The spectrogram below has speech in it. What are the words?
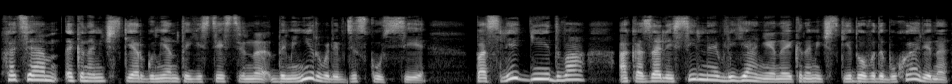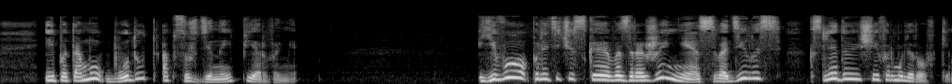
Хотя экономические аргументы, естественно, доминировали в дискуссии, последние два оказали сильное влияние на экономические доводы Бухарина и потому будут обсуждены первыми. Его политическое возражение сводилось к следующей формулировке.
